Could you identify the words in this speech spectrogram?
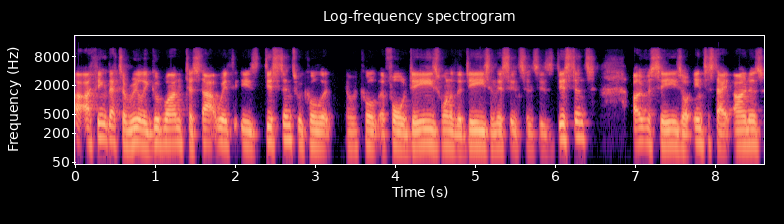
I think that's a really good one to start with. Is distance? We call it we call it the four Ds. One of the Ds in this instance is distance. Overseas or interstate owners,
